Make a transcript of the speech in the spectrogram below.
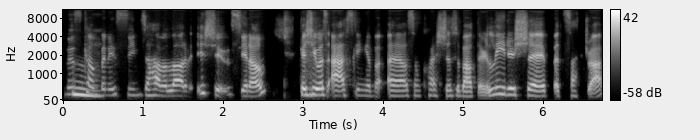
this mm. company seems to have a lot of issues you know? Because she was asking about uh, some questions about their leadership etc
